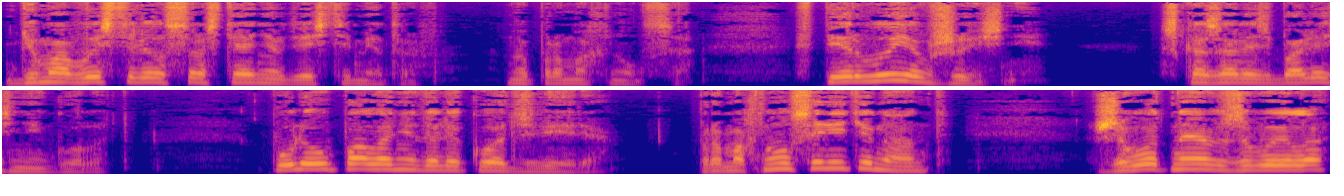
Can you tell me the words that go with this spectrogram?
Дюма выстрелил с расстояния в 200 метров, но промахнулся. Впервые в жизни. Сказались болезни и голод. Пуля упала недалеко от зверя. Промахнулся лейтенант. Животное взвыло,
